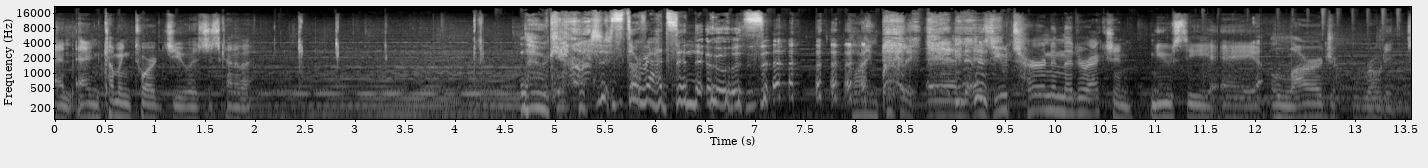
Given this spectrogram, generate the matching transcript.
And, and coming towards you is just kind of a. Oh gosh, it's the rats in the ooze. Climb quickly. And as you turn in the direction, you see a large rodent.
